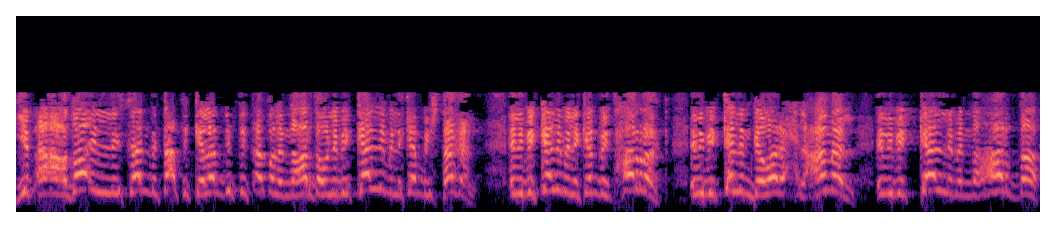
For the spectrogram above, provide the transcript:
يبقى أعضاء اللسان بتاعت الكلام دي بتتقفل النهارده. واللي بيتكلم اللي كان بيشتغل اللي بيتكلم اللي كان بيتحرك اللي بيتكلم جوارح العمل اللي بيتكلم النهارده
